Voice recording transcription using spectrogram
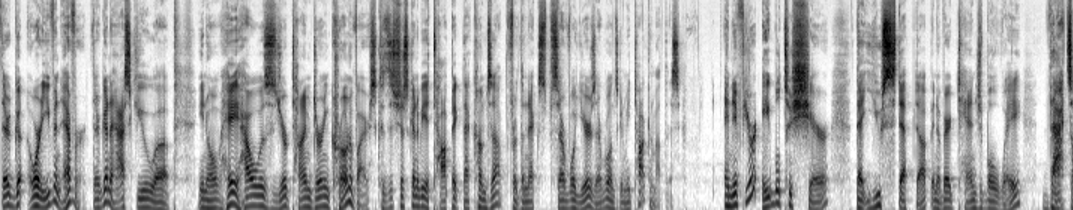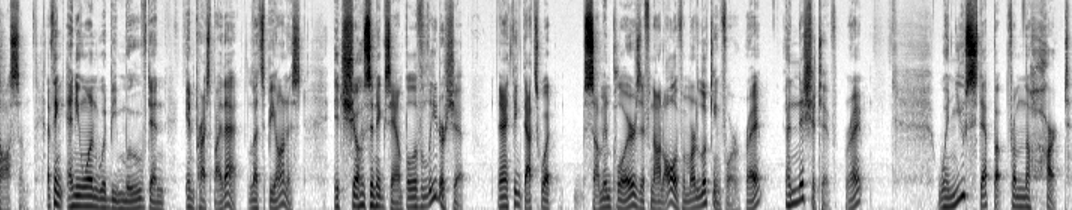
they're go- or even ever, they're going to ask you, uh, you know, hey, how was your time during coronavirus? Because it's just going to be a topic that comes up for the next several years. Everyone's going to be talking about this. And if you're able to share that you stepped up in a very tangible way, that's awesome. I think anyone would be moved and impressed by that. Let's be honest. It shows an example of leadership. And I think that's what some employers, if not all of them, are looking for, right? Initiative, right? When you step up from the heart,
